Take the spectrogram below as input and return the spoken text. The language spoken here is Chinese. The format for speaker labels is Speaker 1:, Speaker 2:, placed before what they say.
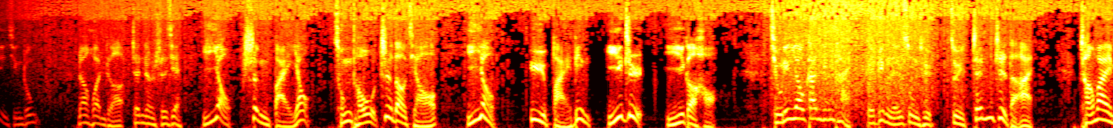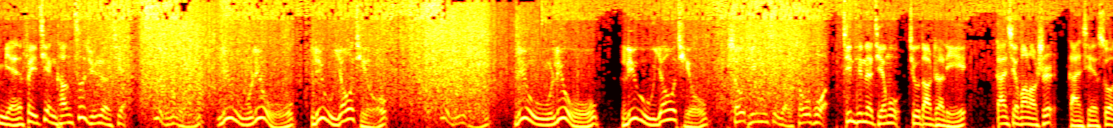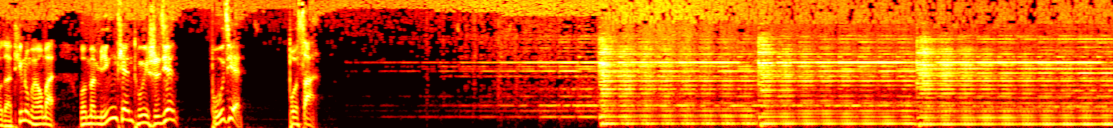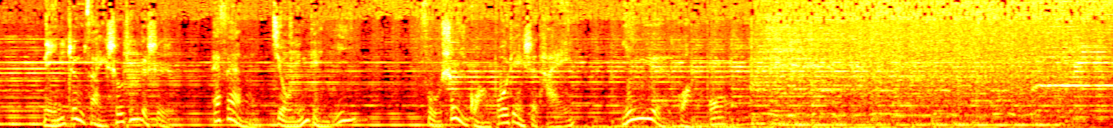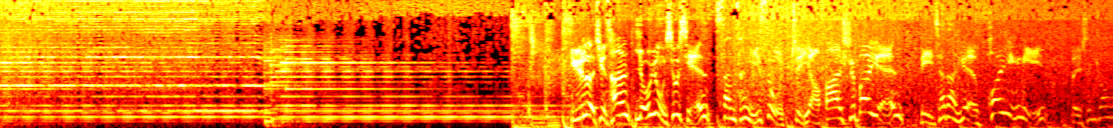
Speaker 1: 进行中，让患者真正实现一药胜百药，从头治到脚，一药愈百病，一治一个好。九零幺肝丁肽给病人送去最真挚的爱。场外免费健康咨询热线：四零零六五六五六幺九，四零零六五六五六幺九。收听就有收获。今天的节目就到这里，感谢王老师，感谢所有的听众朋友们。我们明天同一时间不见不散。
Speaker 2: 您正在收听的是 FM 九零点一抚顺广播电视台音乐广播。
Speaker 3: 娱乐聚餐、游泳休闲，三餐一宿只要八十八元。李家大院欢迎你，本身装。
